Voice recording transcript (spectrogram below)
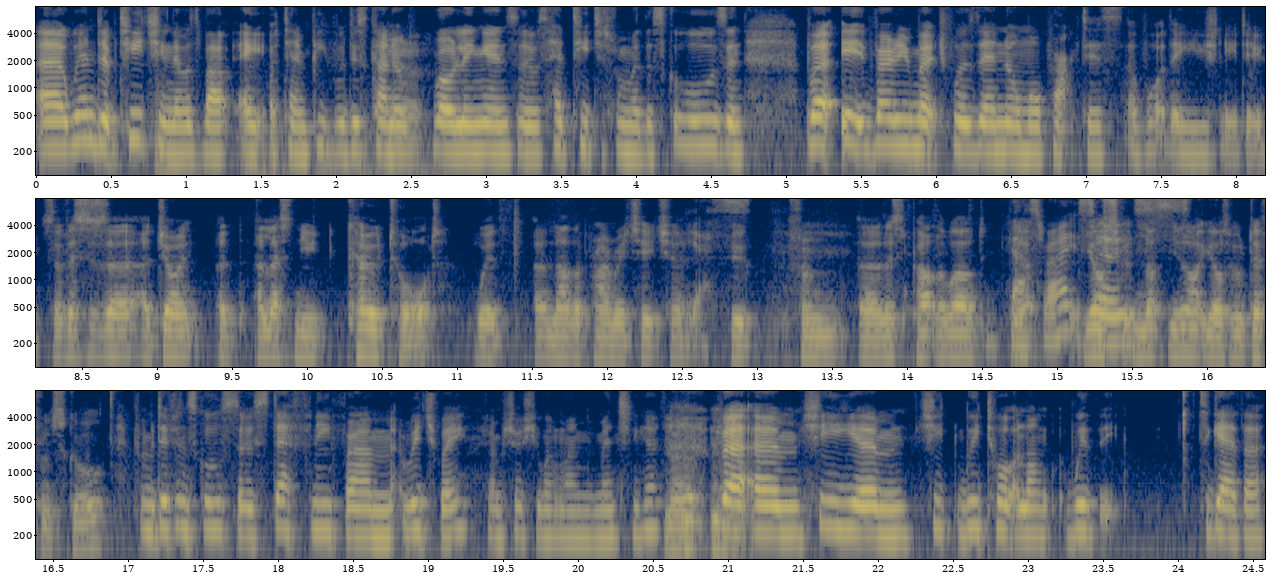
Uh, we ended up teaching. There was about eight or ten people just kind Yeah. of rolling in. So there was head teachers from other schools, and but it very much was their normal practice of what they usually do. So this is a, a joint a, a lesson you co-taught with another primary teacher. Yes. Who, from uh, this part of the world. That's Yep. right. Your So sc- it's- not, you're not your school, different school. from a different school. So Stephanie from Ridgeway, I'm sure she won't mind me mentioning her. No. But um, she um, she we taught along with together.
